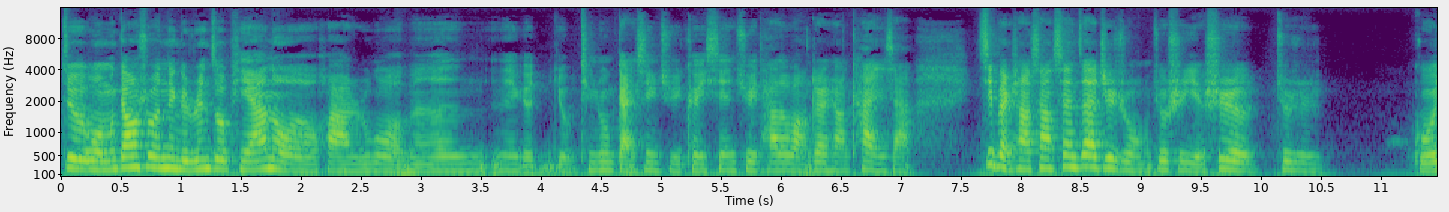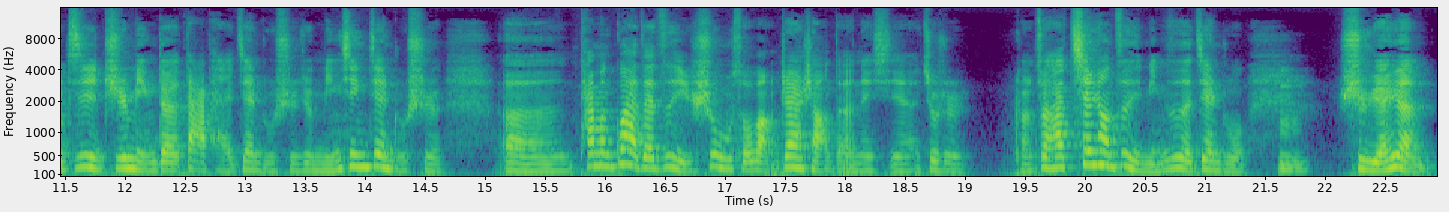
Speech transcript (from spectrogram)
就我们刚说的那个 Renzo Piano 的话，如果我们那个有听众感兴趣，可以先去他的网站上看一下。基本上像现在这种，就是也是就是国际知名的大牌建筑师，就明星建筑师，呃，他们挂在自己事务所网站上的那些，就是可能就他签上自己名字的建筑，嗯，是远远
